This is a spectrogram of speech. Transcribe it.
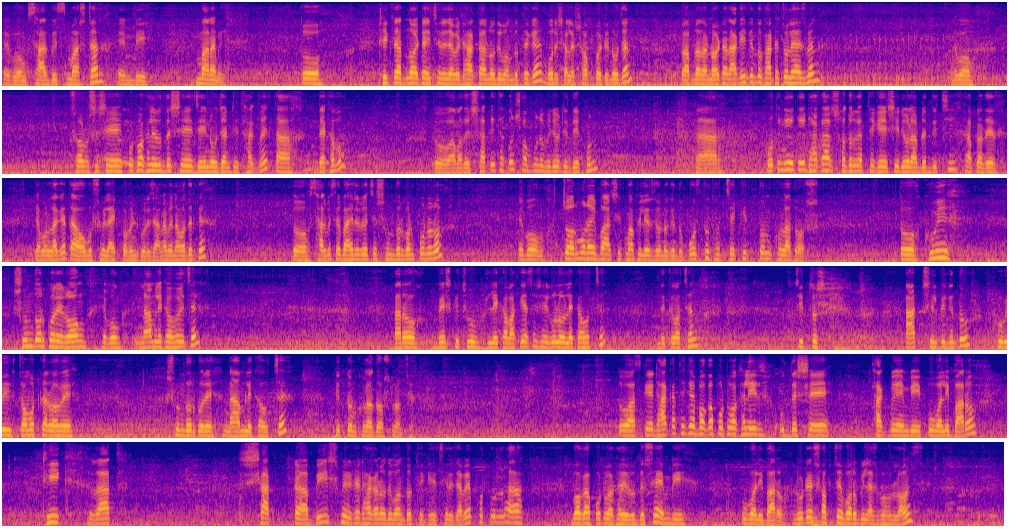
এবং সার্ভিস মাস্টার এমবি মানামি। তো ঠিক রাত নয়টায় ছেড়ে যাবে ঢাকা নদীবন্দর থেকে, বরিশালের সব কয়টি নৌযান। তো আপনারা নয়টার আগেই কিন্তু ঘাটে চলে আসবেন। এবং সর্বশেষে পটুয়াখালীর উদ্দেশ্যে যে নৌযানটি থাকবে তা দেখাবো। তো আমাদের সাথেই থাকুন, সম্পূর্ণ ভিডিওটি দেখুন। আর প্রতিনিয়তই ঢাকার সদরঘাট থেকে শিডিউল আপডেট দিচ্ছি। আপনাদের কেমন লাগে তা অবশ্যই লাইক, কমেন্ট করে জানাবেন আমাদেরকে। তো সার্ভিসের বাইরে রয়েছে সুন্দরবন পনেরো এবং চরমোনাই বার্ষিক মাহফিলের জন্য কিন্তু প্রস্তুত হচ্ছে কীর্তন খোলা দশ। তো খুবই সুন্দর করে রং এবং নাম লেখা হয়েছে। আরও বেশ কিছু লেখা বাকি আছে সেগুলো লেখা হচ্ছে। দেখতে পাচ্ছেন, চিত্র আর্ট শিল্পী কিন্তু খুবই চমৎকারভাবে সুন্দর করে নাম লেখা হচ্ছে, কীর্তন খোলা দশ লঞ্চের। তো আজকে ঢাকা থেকে বগা পটুয়াখালীর উদ্দেশ্যে থাকবে এমবি পুবালি বারো। ঠিক রাত সাতটা বিশ মিনিটে ঢাকা নদী বন্দর থেকে ছেড়ে যাবে ফতুল্লা বগা পটুয়াখালীর উদ্দেশ্যে এমবি পুবালি বারো। রুটের সবচেয়ে বড় বিলাসবহুল লঞ্চ।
